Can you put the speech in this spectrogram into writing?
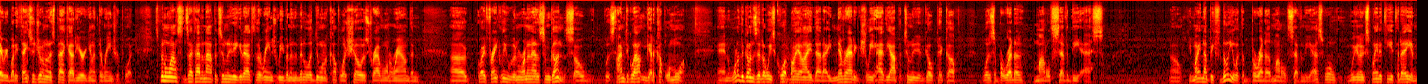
everybody, thanks for joining us back out here again at the Range Report. It's been a while since I've had an opportunity to get out to the range. We've been in the middle of doing a couple of shows, traveling around, and uh, quite frankly, we've been running out of some guns, so it was time to go out and get a couple of more. And one of the guns that always caught my eye that I never had actually had the opportunity to go pick up was a Beretta Model 70S. Now, you might not be familiar with the Beretta Model 70S. Well, we're going to explain it to you today and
